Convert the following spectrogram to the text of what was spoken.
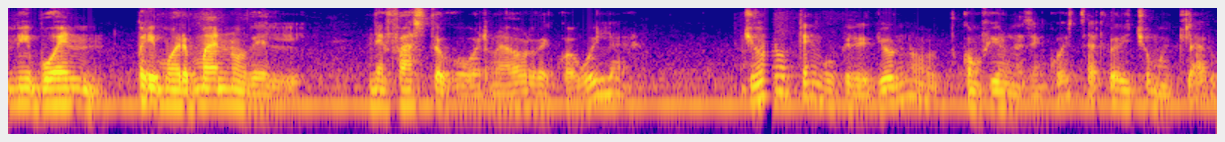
Mi buen primo hermano del nefasto gobernador de Coahuila. Yo no tengo yo no confío en las encuestas, lo he dicho muy claro.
